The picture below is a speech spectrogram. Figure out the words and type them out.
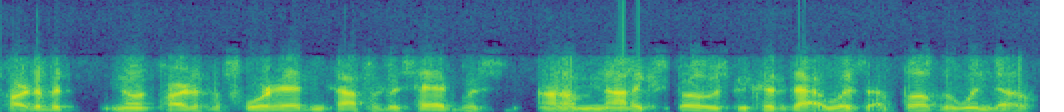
part of it, you know, part of the forehead and top of his head was um, not exposed because that was above the window.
